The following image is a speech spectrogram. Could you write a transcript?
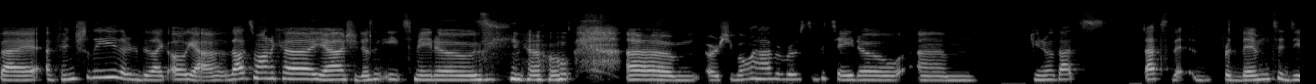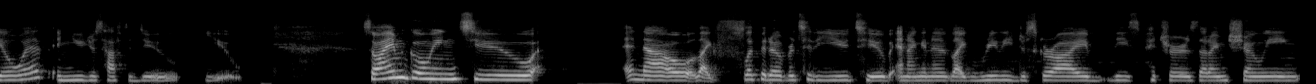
But eventually they'll be like, "Oh yeah, that's Monica. Yeah, she doesn't eat tomatoes, you know, um, or she won't have a roasted potato." Um, you know, that's that's the, for them to deal with, and you just have to do you. So I'm going to and now like flip it over to the YouTube and I'm gonna like really describe these pictures that I'm showing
